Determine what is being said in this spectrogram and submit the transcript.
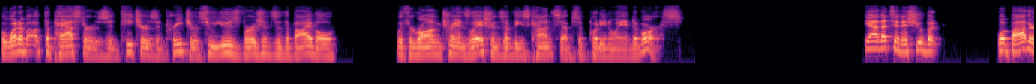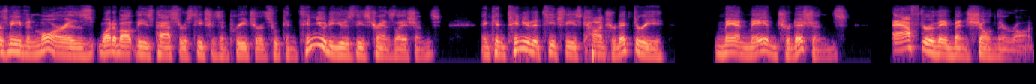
But what about the pastors and teachers and preachers who use versions of the Bible with the wrong translations of these concepts of putting away and divorce? Yeah, that's an issue, but what bothers me even more is what about these pastors, teachers, and preachers who continue to use these translations and continue to teach these contradictory man made traditions after they've been shown they're wrong?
